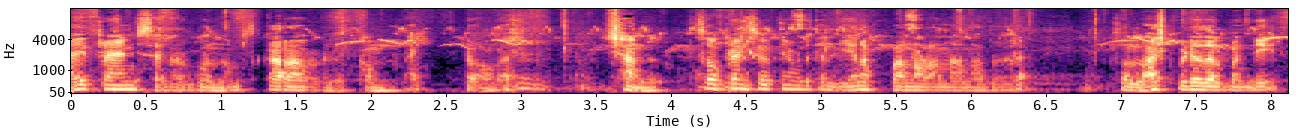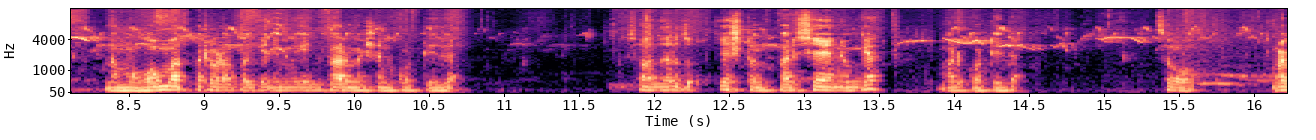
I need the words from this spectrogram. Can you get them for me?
ಹಾಯ್ ಫ್ರೆಂಡ್ಸ್ ಎಲ್ಲರಿಗೂ ನಮಸ್ಕಾರ. Welcome back to our channel so friends ಇವತ್ತಿನ ವಿಡಿಯೋದಲ್ಲಿ ಏನಪ್ಪ ನೋಡೋಣ ಅನ್ನೋದಾದರೆ ಸೊ ಲಾಸ್ಟ್ ವಿಡಿಯೋದಲ್ಲಿ ಬಂದು ನಮ್ಮ ಹೋಮ್ವರ್ಕ್ ಪರಿವಾರ ಬಗ್ಗೆ ನಿಮಗೆ ಇನ್ಫಾರ್ಮೇಷನ್ ಕೊಟ್ಟಿದ್ದೆ. ಸೊ ಅದರದ್ದು ಎಷ್ಟೊಂದು ಪರಿಚಯ ನಿಮಗೆ ಮಾಡಿಕೊಟ್ಟಿದ್ದೆ. ಸೊ ಆ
